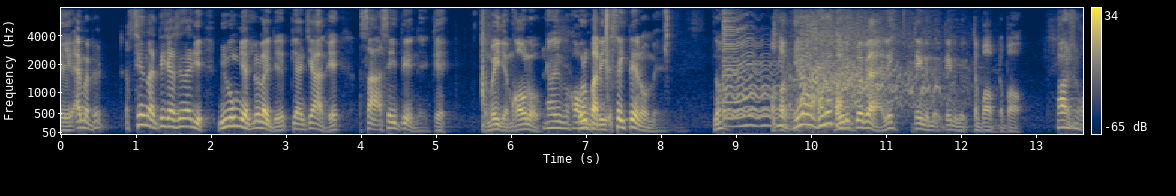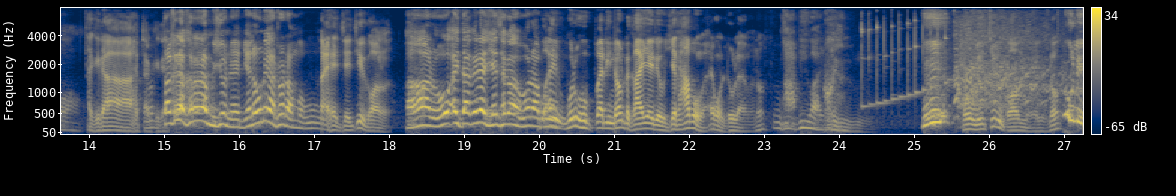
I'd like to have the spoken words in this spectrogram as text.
အေးအဲ့မှာ စဉ်းစားတေချာစဉ်းစားကြည့်မိဘုံမြန်လွတ်လိုက်တယ်ပြန်ကြတယ်အစာအစိတ်တင်တယ်ကဲအမိတ်တယ်မကောင်းတော့နိုင်မကောင်းဘူးတို့ပါတီအစိတ်တင်တော့မယ်နော်ဒီတော့ကိုတို့ပါဟိုလေပြောပြရလေတိတ်နမိတ်တိတ်နမိတ်တပေါက်တပေါက်ဘာတော့တကိရာတကိရာတာကရခရရမရွတ်နဲ့မျိုးလုံးတွေကထွက်တာမဟုတ်ဘူးအဲကြည့်ကြည့်ကောင်းတော့ဟာတော့အဲ့တာကရရဲစကားဘောတာဟိုဘောအဲကိုတို့ဟိုပါတီနောက်တကားရိုက်တယ်ရထားပုံအဲ့ကောင်လှုပ်လိုက်မှာနော်ဟာပြီးပါပြီဟဟင်ိုလေကြည့်လို့ကောင်းမယ်နော်ဟုတ်လေ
